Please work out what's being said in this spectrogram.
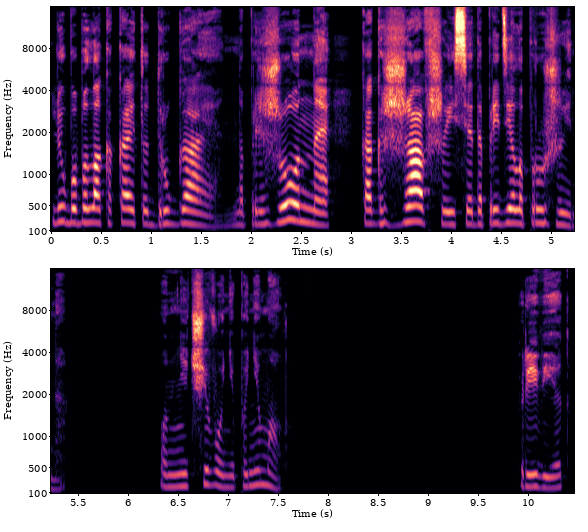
Люба была какая-то другая, напряженная, как сжавшаяся до предела пружина. Он ничего не понимал. «Привет»,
